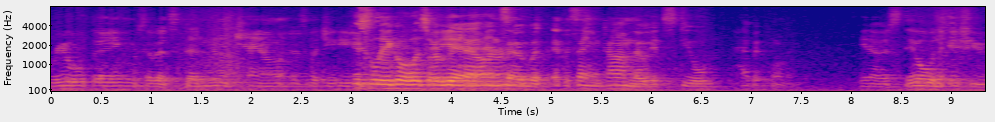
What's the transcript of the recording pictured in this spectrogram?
real thing, so it doesn't really count as what you hear. It's legal. It's over the Yeah, counter. and so, but at the same time, though, it's still habit forming. You know, it's still an issue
